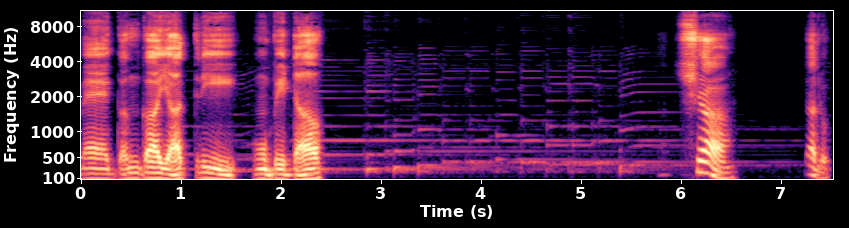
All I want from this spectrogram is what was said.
मैं गंगा यात्री हूँ बेटा। अच्छा चलो,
